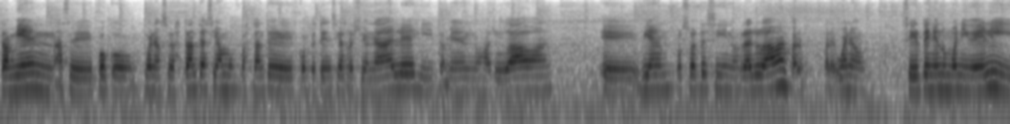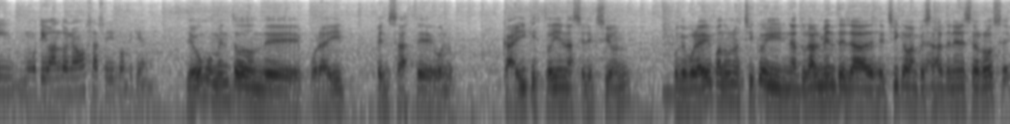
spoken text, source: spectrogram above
también hace poco, bueno, hace bastante hacíamos bastantes competencias regionales y también nos ayudaban. Eh, bien, por suerte sí, nos reayudaban para, para, bueno, seguir teniendo un buen nivel y motivándonos a seguir compitiendo. Llegó un momento donde por ahí pensaste, bueno, caí que estoy en la selección, porque por ahí cuando uno es chico y naturalmente ya desde chica va a empezar a tener ese roce,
